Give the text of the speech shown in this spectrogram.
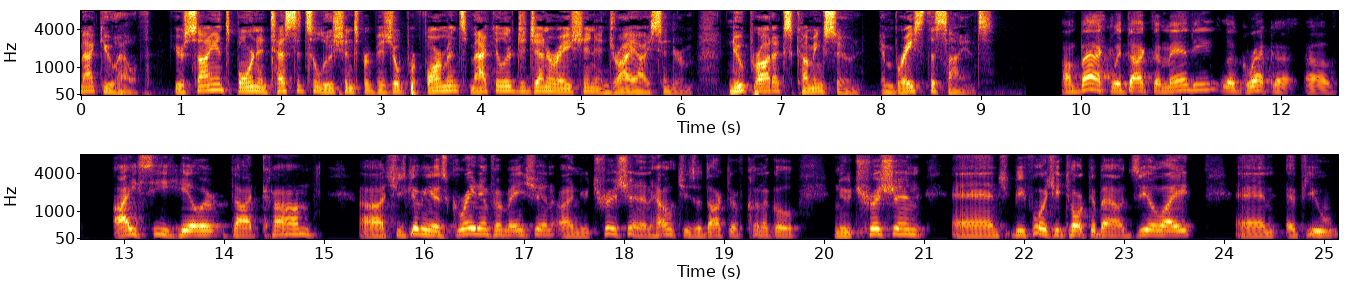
MacuHealth your science born and tested solutions for visual performance, macular degeneration, and dry eye syndrome. New products coming soon. Embrace the science. I'm back with Dr. Mandy LaGreca of ichealer.com. Uh, she's giving us great information on nutrition and health. She's a doctor of clinical nutrition. And before she talked about zeolite, and if you,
